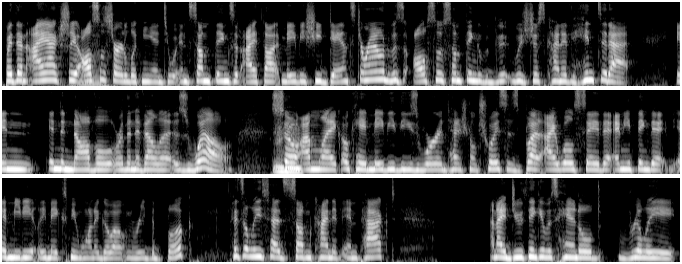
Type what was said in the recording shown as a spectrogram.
But then I actually also started looking into it, and some things that I thought maybe she danced around was also something that was just kind of hinted at in in the novel or the novella as well. So mm-hmm. I'm like, okay, maybe these were intentional choices. But I will say that anything that immediately makes me want to go out and read the book has at least had some kind of impact. And I do think it was handled really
